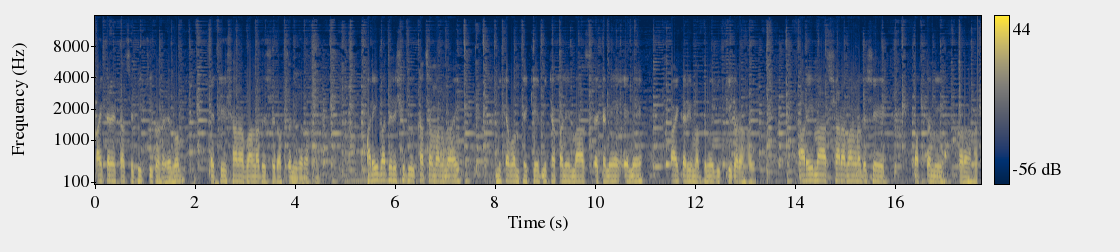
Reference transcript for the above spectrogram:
পাইকারের কাছে বিক্রি করে এবং এটি সারা বাংলাদেশে রপ্তানি করা হয়। আর এই বাজারে শুধু কাঁচামাল নয়, মিঠাবন থেকে মিঠা পানির মাছ এখানে এনে পাইকারির মাধ্যমে বিক্রি করা হয়। আর এই মাছ সারা বাংলাদেশে রপ্তানি করা হয়।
